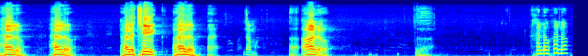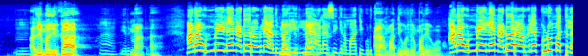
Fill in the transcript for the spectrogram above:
hello hello hello check hello hello hello hello அதே மாதிரி இருக்கா? ஆனா உண்மையிலே நடுவர் அவர்களே அது மாதிரி இல்ல. ஆனா சீக்கிரம் மாத்தி மாற்றி கொடுத்துரு மாற்றி கொடுத்துரு ஆனா உண்மையிலே நடுவர் அவர்களே குடும்பத்துல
